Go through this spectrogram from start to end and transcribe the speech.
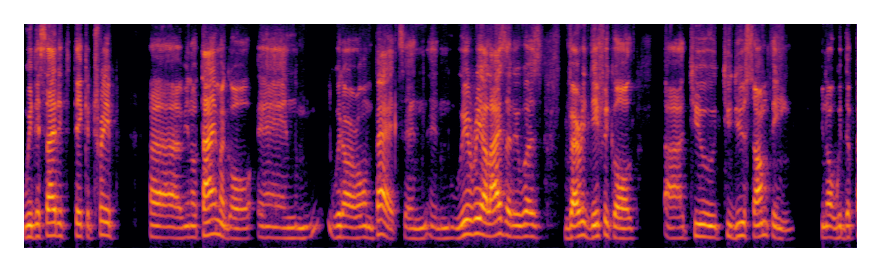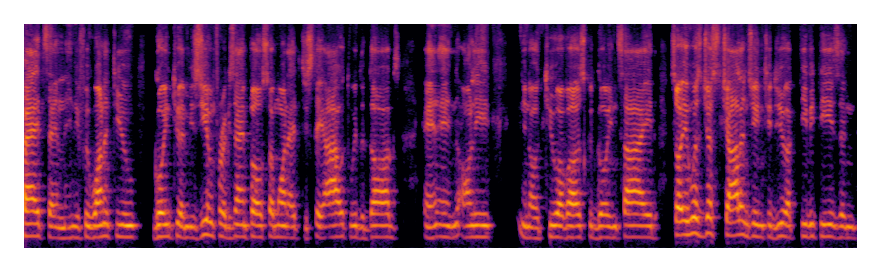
we decided to take a trip, uh, you know, time ago, and with our own pets, and and we realized that it was very difficult uh, to to do something, you know, with the pets, and, and if we wanted to go into a museum, for example, someone had to stay out with the dogs, and, and only you know two of us could go inside. So it was just challenging to do activities and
